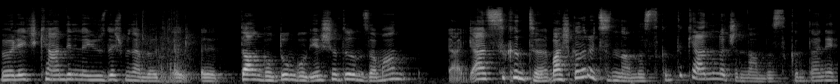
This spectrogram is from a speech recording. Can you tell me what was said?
Böyle hiç kendinle yüzleşmeden böyle e, e, dangıl dungul yaşadığın zaman ya, ya sıkıntı. Başkaları açısından da sıkıntı, kendin açısından da sıkıntı. Hani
